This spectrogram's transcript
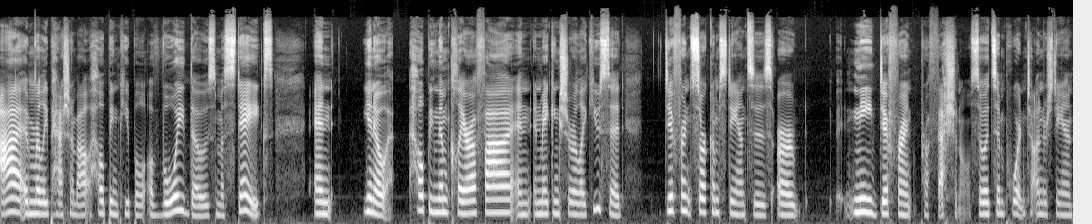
I am really passionate about helping people avoid those mistakes and, you know, helping them clarify and, and making sure, like you said, different circumstances are need different professionals. So it's important to understand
